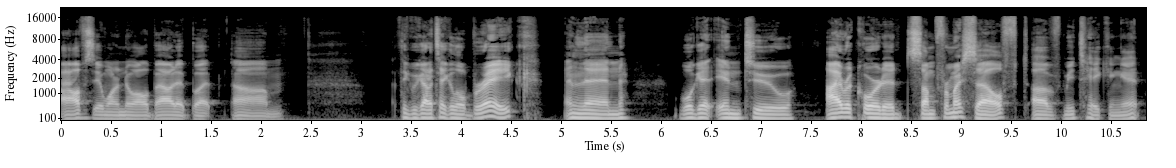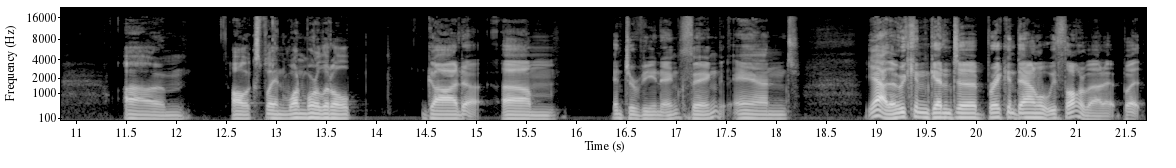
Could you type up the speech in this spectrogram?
Obviously I want to know all about it, but um, I think we got to take a little break, and then we'll get into. I recorded some for myself of me taking it. Um, I'll explain one more little God um intervening thing, and yeah, then we can get into breaking down what we thought about it. But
